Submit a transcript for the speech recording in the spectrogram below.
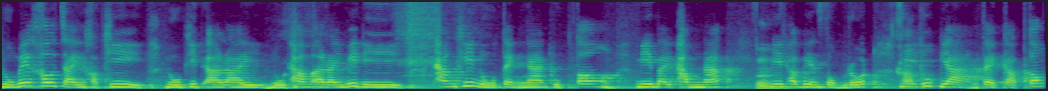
หนูไม่เข้าใจค่ะพี่ หนูผิดอะไร หนูทำอะไรไม่ดี ทั้งที่หนูแต่งงานถูกต้อง มีใบพำนัก อืมมีทะเบียนสมรส ครับ มีทุกอย่างแต่กลับต้อง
